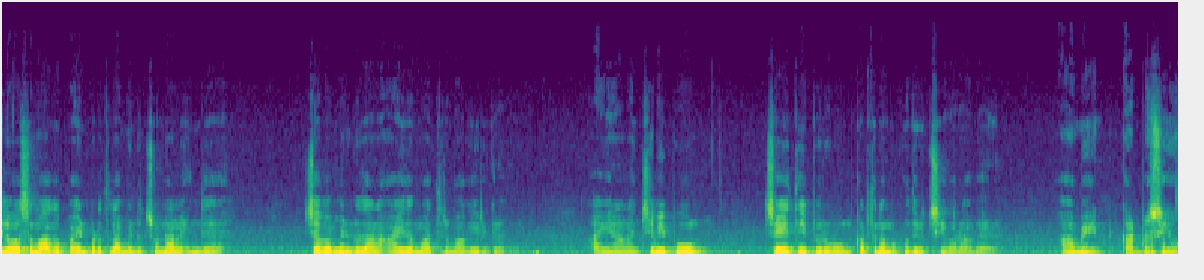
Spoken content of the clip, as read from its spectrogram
இலவசமாக பயன்படுத்தலாம் என்று சொன்னால் இந்த ஜபம் என்கிறதான ஆயுதம் மாத்திரமாக இருக்கிறது. ஆகையினால் ஜெபிப்போம் ஜெயத்தை பெறுவோம் கருத்து நமக்கு உதவி செய்வாராக. ஆமேன். காட் பிளஸ் யூ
